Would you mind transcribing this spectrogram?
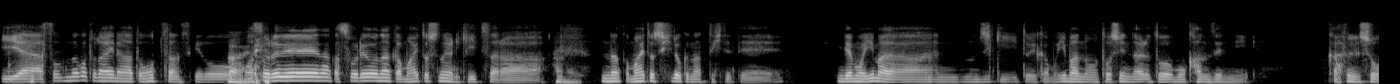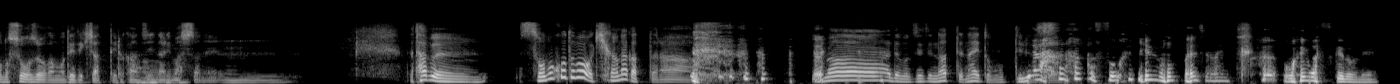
いやー、そんなことないなと思ってたんですけど、はいまあそれで、なんかそれをなんか毎年のように聞いてたら、はい。なんか毎年ひどくなってきてて、でも今の時期というかもう今の年になるともう完全に花粉症の症状がもう出てきちゃってる感じになりましたね。うん多分、その言葉を聞かなかったら、今でも全然なってないと思っていやるんですよ。ー、そういう問題じゃないと 思いますけどね。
